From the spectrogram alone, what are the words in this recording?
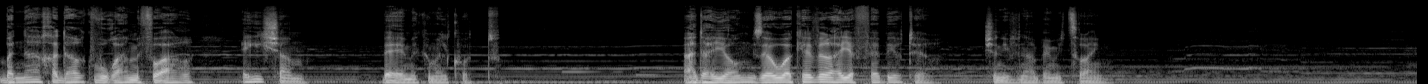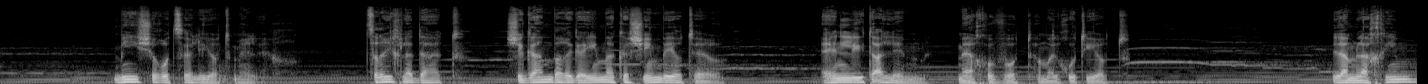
בנה חדר קבורה מפואר אי שם בעמק המלכות. עד היום זהו הקבר היפה ביותר שנבנה במצרים. מי שרוצה להיות מלך, צריך לדעת שגם ברגעים הקשים ביותר אין להתעלם מהחובות המלכותיות. למלכים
